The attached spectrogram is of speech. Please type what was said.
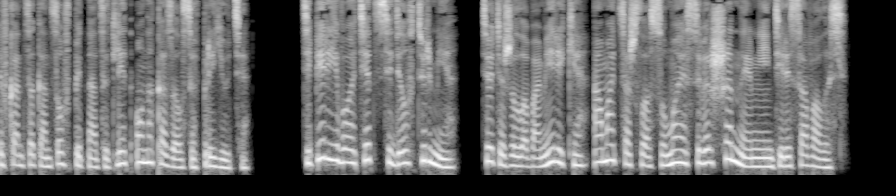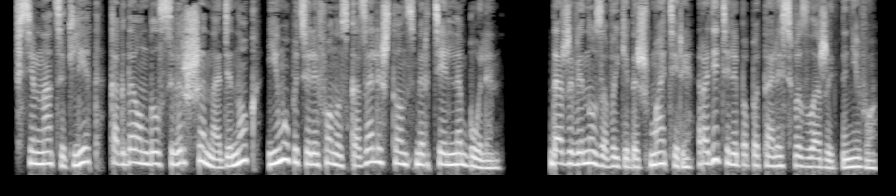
и в конце концов в 15 лет он оказался в приюте. Теперь его отец сидел в тюрьме, тетя жила в Америке, а мать сошла с ума и совершенно им не интересовалась. В 17 лет, когда он был совершенно одинок, ему по телефону сказали, что он смертельно болен. Даже вину за выкидыш матери родители попытались возложить на него.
